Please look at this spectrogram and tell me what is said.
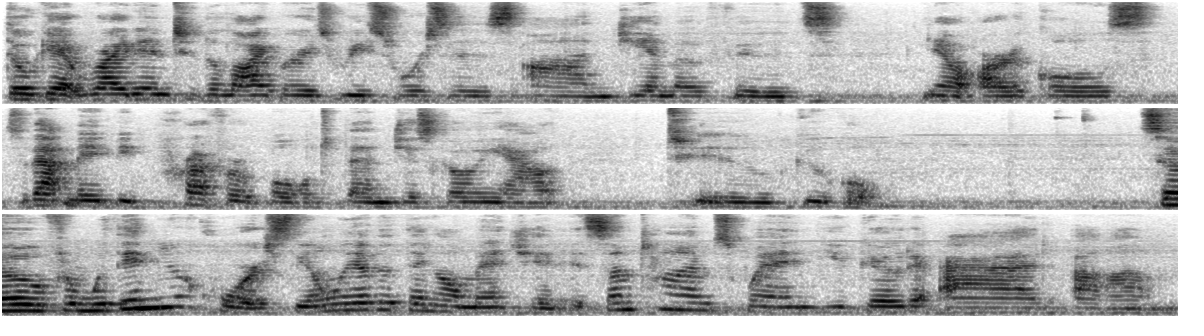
they'll get right into the library's resources on GMO foods, you know, articles. So that may be preferable to them just going out to Google. So from within your course, the only other thing I'll mention is sometimes when you go to add, um,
